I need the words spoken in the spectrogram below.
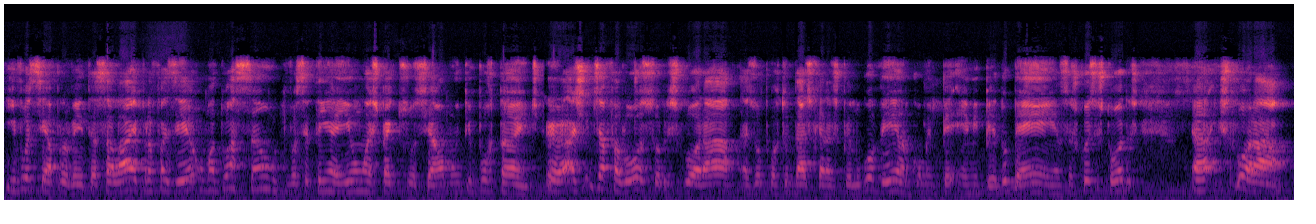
E você aproveita essa live para fazer uma doação, que você tem aí um aspecto social muito importante. É, a gente já falou sobre explorar as oportunidades criadas pelo governo, como MP do Bem, essas coisas todas. Uh, explorar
